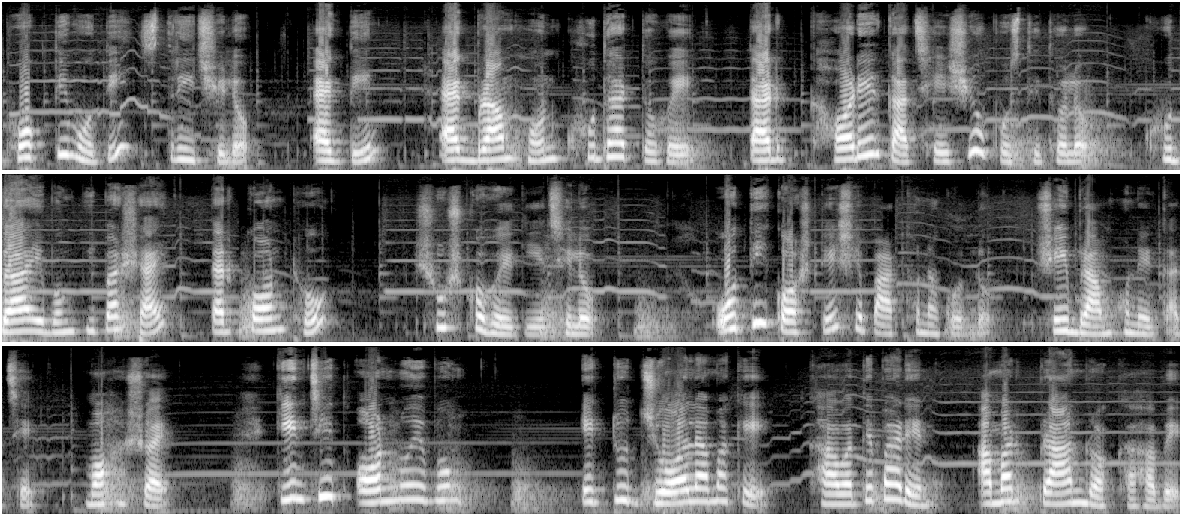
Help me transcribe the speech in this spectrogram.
ভক্তিমতী স্ত্রী ছিল। একদিন এক ব্রাহ্মণ ক্ষুধার্ত হয়ে তার ঘরের কাছে এসে উপস্থিত হলো। ক্ষুধা এবং পিপাসায় তার কণ্ঠ শুষ্ক হয়ে গিয়েছিল। অতি কষ্টে সে প্রার্থনা করল। সেই ব্রাহ্মণের কাছে, মহাশয় কিঞ্চিত অন্ন এবং একটু জল আমাকে খাওয়াতে পারেন, আমার প্রাণ রক্ষা হবে।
